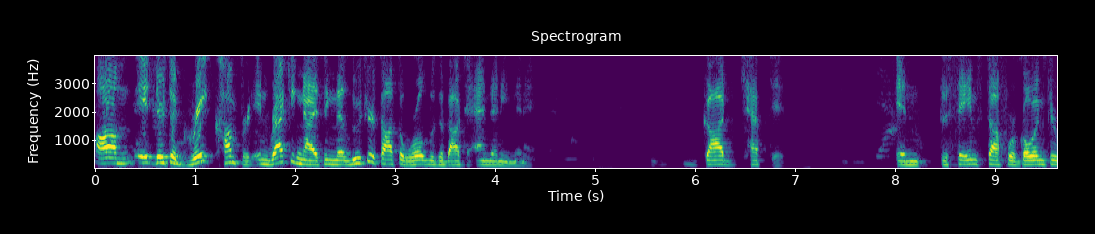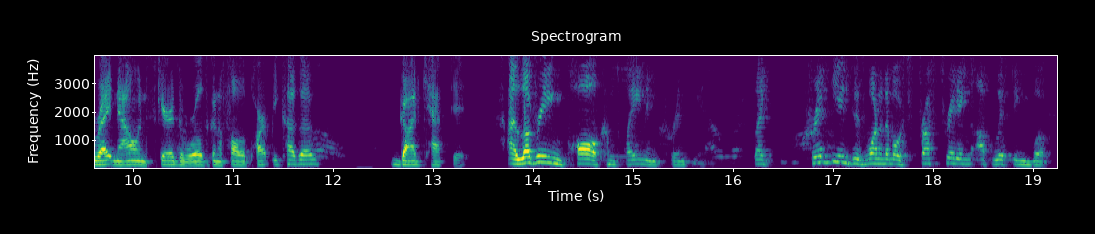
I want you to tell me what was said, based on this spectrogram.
um, it, there's a great comfort in recognizing that Luther thought the world was about to end any minute. God kept it. In the same stuff we're going through right now and scared the world's going to fall apart because of, God kept it. I love reading Paul complain in Corinthians like Corinthians is one of the most frustrating, uplifting books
